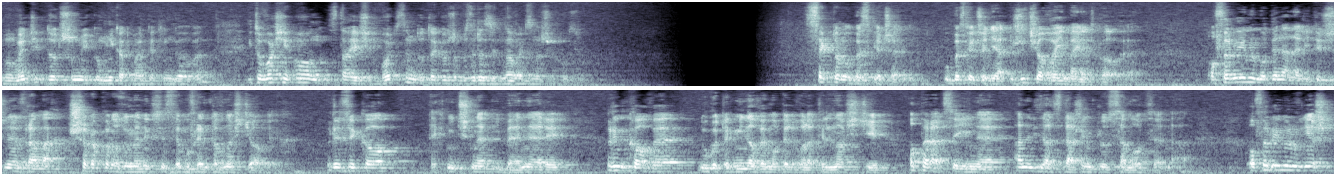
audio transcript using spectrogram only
w momencie, gdy otrzymuje komunikat marketingowy i to właśnie on staje się bodźcem do tego, żeby zrezygnować z naszych usług. Sektor ubezpieczeń, ubezpieczenia życiowe i majątkowe. Oferujemy modele analityczne w ramach szeroko rozumianych systemów rentownościowych. Ryzyko, techniczne i BNR-y, rynkowe, długoterminowe modele wolatylności, operacyjne, analiza zdarzeń plus samoocena. Oferujemy również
